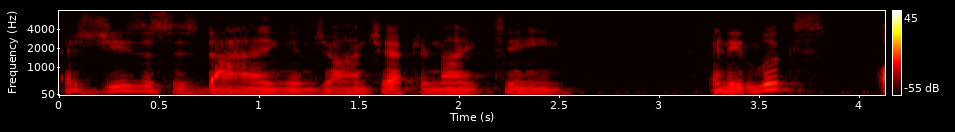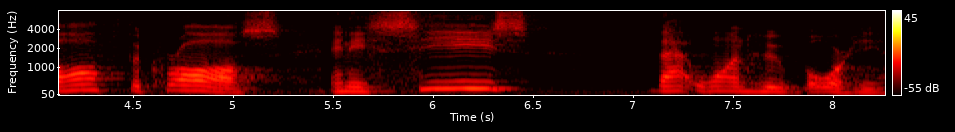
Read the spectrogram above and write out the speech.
As Jesus is dying in John chapter 19, and he looks off the cross and he sees that one who bore him.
